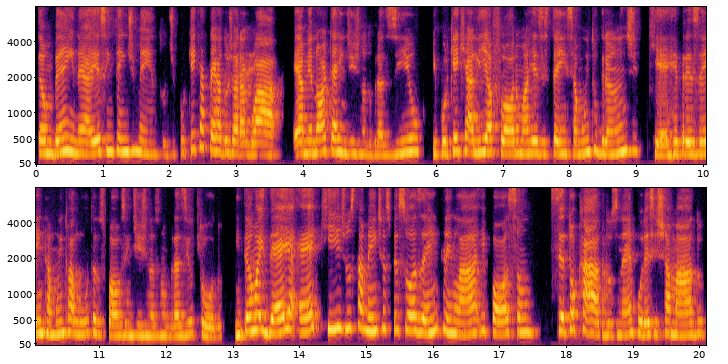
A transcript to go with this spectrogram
também né, a esse entendimento de por que, que a terra do Jaraguá é a menor terra indígena do Brasil e por que, que ali aflora uma resistência muito grande, que é, representa muito a luta dos povos indígenas no Brasil todo. Então, a ideia é que justamente as pessoas entrem lá e possam ser tocados, né, por esse chamado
